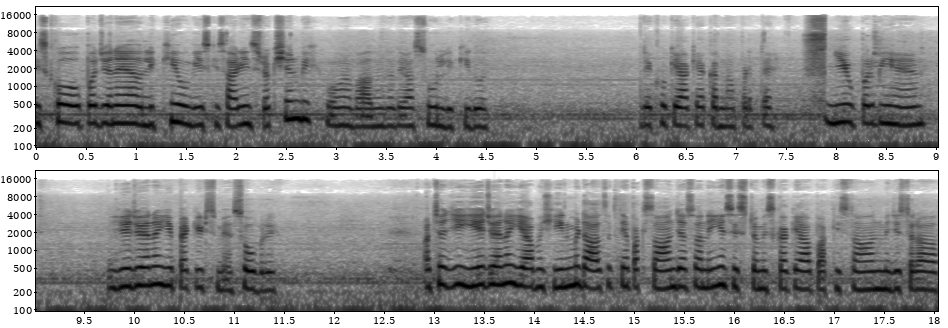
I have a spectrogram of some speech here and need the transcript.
इसको ऊपर जो है ना, लिखी होगी, इसकी सारी इंस्ट्रक्शन भी, वो मैं बाद में तो असूल लिखी दो। देखो क्या क्या करना पड़ता है। ये ऊपर भी हैं। ये जो है ना, ये पैकेट्स में है, सोबरे। अच्छा जी, ये जो है ना, ये आप मशीन में डाल सकते हैं, पाकिस्तान जैसा नहीं है सिस्टम इसका कि आप पाकिस्तान में जिस तरह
